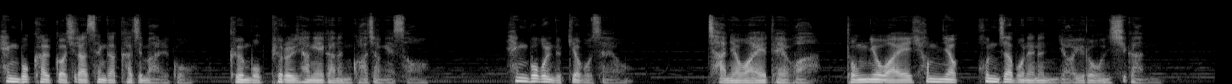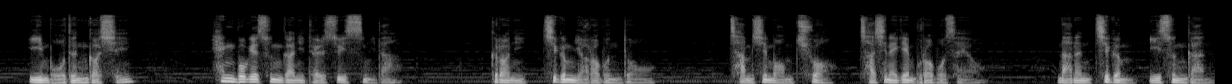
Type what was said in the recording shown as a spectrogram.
행복할 것이라 생각하지 말고 그 목표를 향해 가는 과정에서 행복을 느껴보세요. 자녀와의 대화, 동료와의 협력, 혼자 보내는 여유로운 시간. 이 모든 것이 행복의 순간이 될 수 있습니다. 그러니 지금 여러분도 잠시 멈추어 자신에게 물어보세요. 나는 지금 이 순간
